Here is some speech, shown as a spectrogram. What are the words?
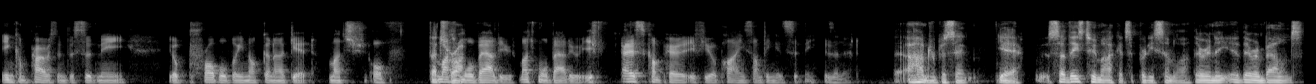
in comparison to Sydney, you're probably not going to get much of That's much right. more value, much more value if as compared if you're buying something in Sydney, isn't it? Hundred percent. Yeah. So these two markets are pretty similar. They're in they're in balance.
